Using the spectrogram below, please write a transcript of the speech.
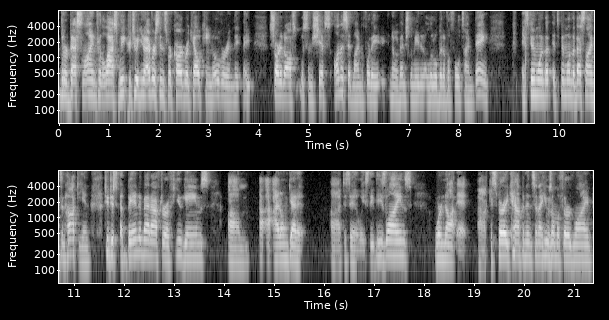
their best line for the last week or two. You know, ever since Rickard Rakell came over and they, they started off with some shifts on the said line before they, you know, eventually made it a little bit of a full time thing. it's been one of the it's been one of the best lines in hockey, and to just abandon that after a few games, um, I, I don't get it, uh, to say the least. These lines were not it. Uh, Kasperi Kapanen tonight, he was on the third line.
